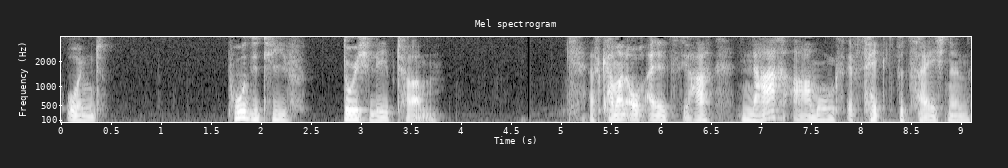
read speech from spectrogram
und positiv durchlebt haben. Das kann man auch als ja, Nachahmungseffekt bezeichnen.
